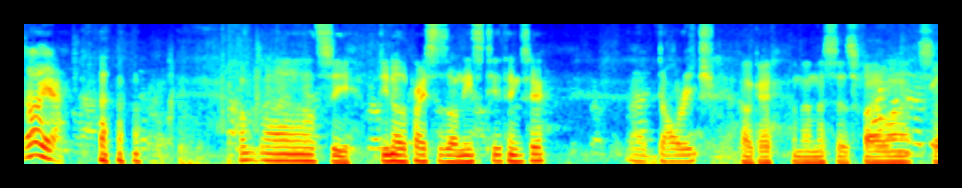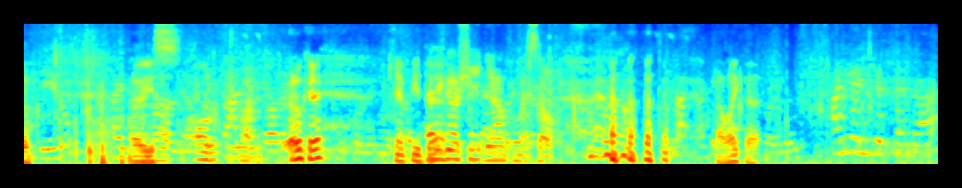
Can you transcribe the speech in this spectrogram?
Oh, yeah. Um, uh, let's see. Do you know the prices on these two things here? Uh, dollar each. Okay, and then this says five on it. So, oh, you s- All it for five. okay. Can't beat that. I that. negotiate down for myself. I like that. Honey, I need to ten back.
